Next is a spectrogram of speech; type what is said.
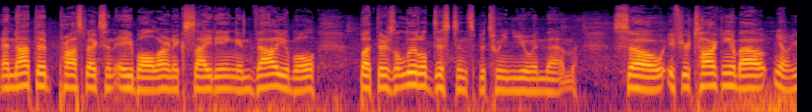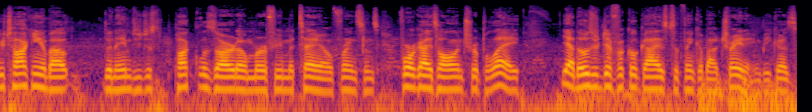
And not that prospects in A ball aren't exciting and valuable, but there's a little distance between you and them. So if you're talking about, you know, you're talking about the names you just Puk, Luzardo, Murphy, Mateo, for instance, four guys all in AAA. Yeah, those are difficult guys to think about trading because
